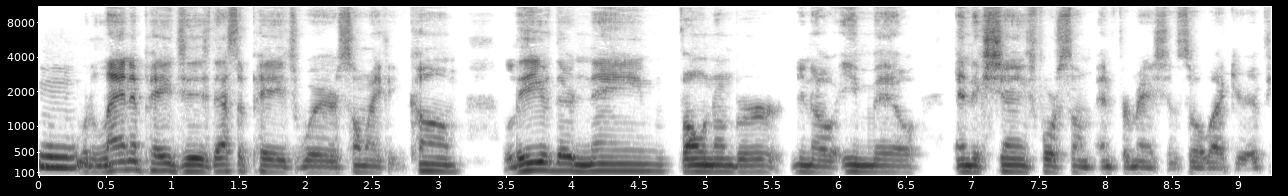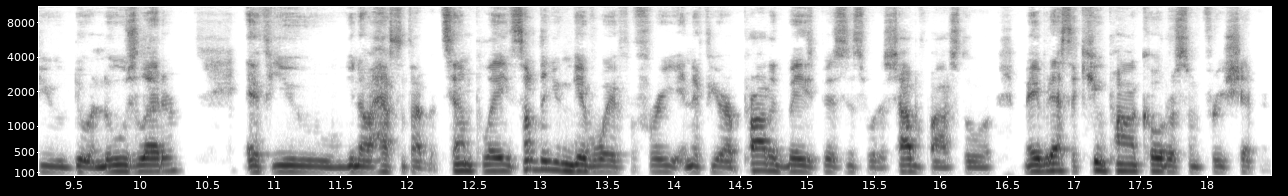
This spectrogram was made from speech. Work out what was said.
Mm. What a landing page is, that's a page where somebody can come, leave their name, phone number, you know, email, in exchange for some information. So like if you do a newsletter, if you, you know, have some type of template, something you can give away for free. And if you're a product based business with a Shopify store, maybe that's a coupon code or some free shipping.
